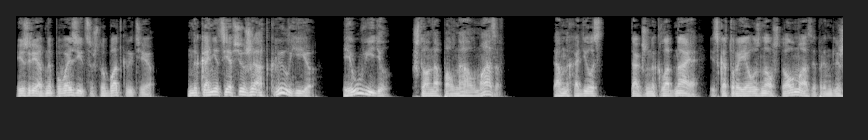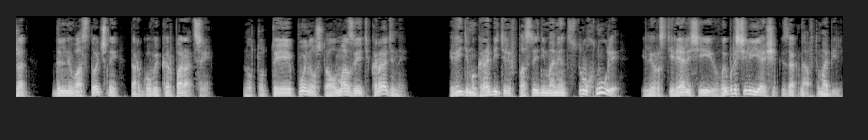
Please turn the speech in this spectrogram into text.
изрядно повозиться, чтобы открыть ее. Наконец я все же открыл ее и увидел, что она полна алмазов. Там находилась также накладная, из которой я узнал, что алмазы принадлежат Дальневосточной торговой корпорации. Ну тут ты и понял, что алмазы эти крадены. Видимо, грабители в последний момент струхнули или растерялись и выбросили ящик из окна автомобиля.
